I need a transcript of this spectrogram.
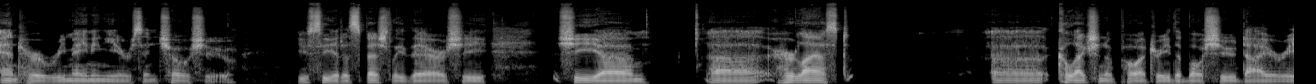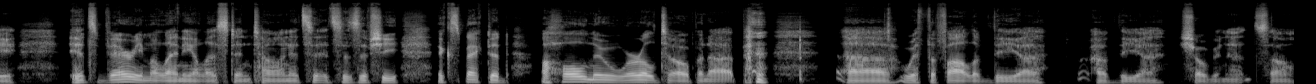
and her remaining years in Choshu. You see it especially there. She she um, uh, her last uh, collection of poetry, the Boshu Diary. It's very millennialist in tone. It's it's as if she expected a whole new world to open up uh, with the fall of the uh, of the uh, shogunate. So.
